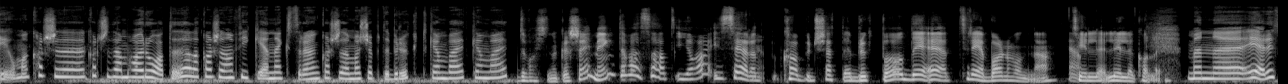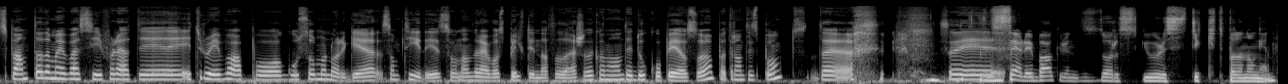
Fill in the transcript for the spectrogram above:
Jo, men kanskje, kanskje de har råd til det? Da? Kanskje de fikk en ekstra? Kanskje de har kjøpt det brukt? Hvem veit? Hvem veit? Det var ikke noe shaming. Det var sånn at ja, jeg ser at, hva budsjettet er brukt på, og det er tre barnevogner Ja. til lille Colin. Men uh, jeg er litt spent, da, det må jeg bare si. For jeg, jeg tror jeg var på God sommer-Norge samtidig som de drev og spilte inn dette der. Så det kan hende de dukker opp, jeg også, på et eller annet tidspunkt. Det, så jeg Ser du i bakgrunnen som står og skuler stygt på den ungen?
